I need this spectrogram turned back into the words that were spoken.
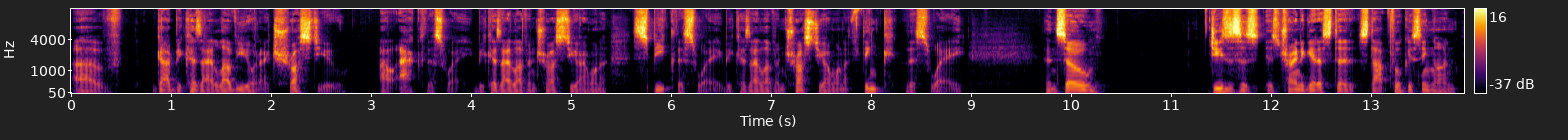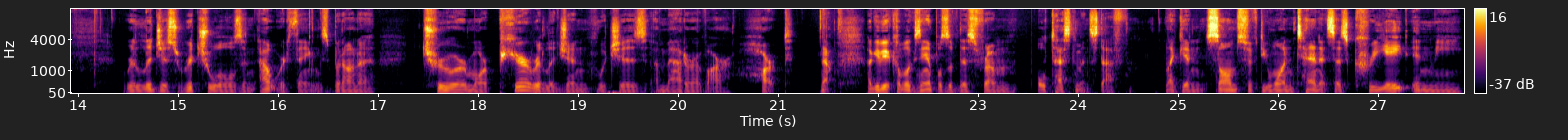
of God, because I love you and I trust you, I'll act this way. Because I love and trust you, I want to speak this way. Because I love and trust you, I want to think this way. And so Jesus is, is trying to get us to stop focusing on religious rituals and outward things, but on a truer, more pure religion, which is a matter of our heart. Now, I'll give you a couple examples of this from Old Testament stuff. Like in Psalms 51:10, it says, Create in me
